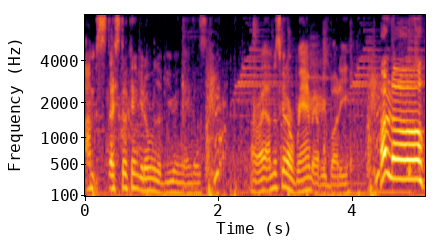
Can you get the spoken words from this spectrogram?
I'm, I still can't get over the viewing angles. Alright, I'm just gonna ram everybody. Hello!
